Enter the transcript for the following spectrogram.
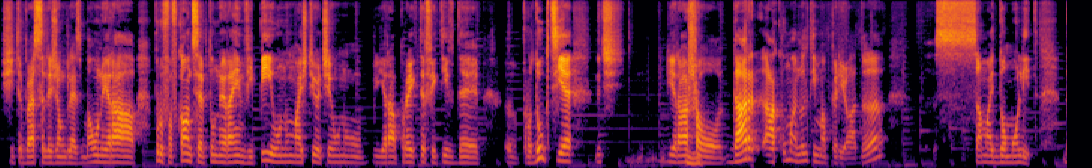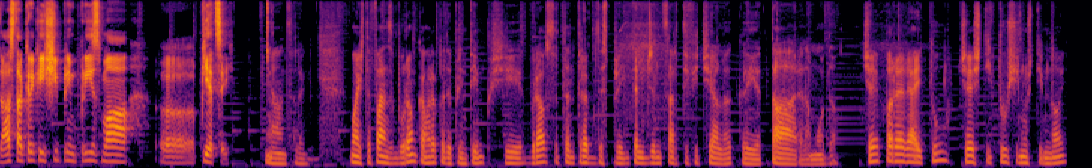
și trebuia să le jonglez. Ba, unul era proof of concept, unul era MVP, unul mai știu eu ce, unul era proiect efectiv de uh, producție, deci era așa mm. o... Dar acum, în ultima perioadă, s-a mai domolit. Dar asta cred că e și prin prisma uh, pieței. Da, înțeleg. Mai Ștefan, zburăm cam repede prin timp și vreau să te întreb despre inteligența artificială, că e tare la modă. Ce părere ai tu, ce știi tu și nu știm noi?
